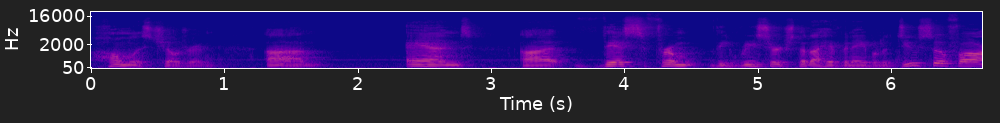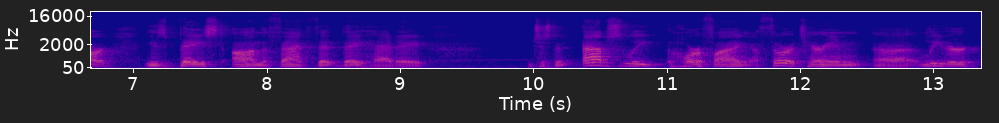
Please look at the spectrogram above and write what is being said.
homeless children. Um, and uh, this, from the research that I have been able to do so far, is based on the fact that they had a just an absolutely horrifying authoritarian uh, leader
